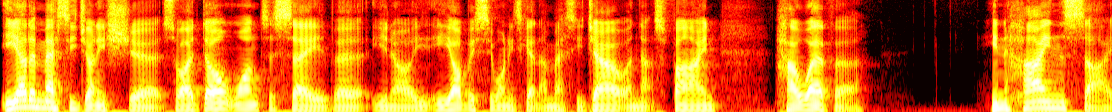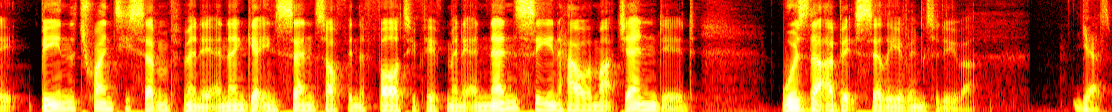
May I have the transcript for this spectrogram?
he had a message on his shirt. So I don't want to say that, you know, he, obviously wanted to get that message out, and that's fine. However, in hindsight, being the 27th minute and then getting sent off in the 45th minute and then seeing how a match ended, was that a bit silly of him to do that? Yes.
